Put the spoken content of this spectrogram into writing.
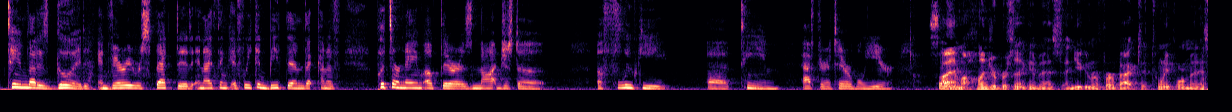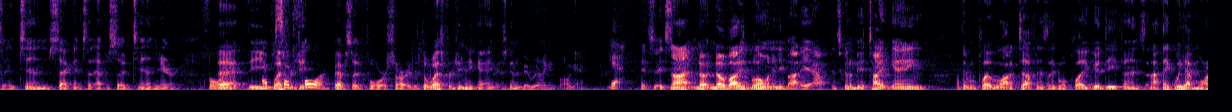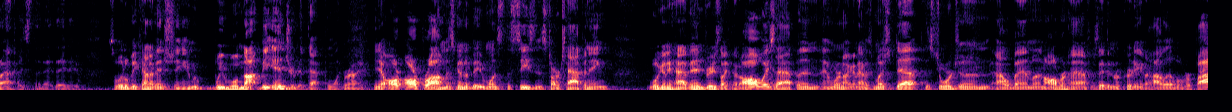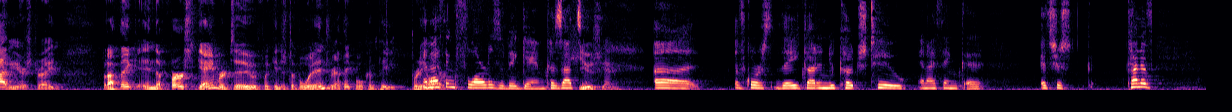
team that is good and very respected. And I think if we can beat them, that kind of puts our name up there as not just a a fluky uh, team after a terrible year. So I am hundred percent convinced, and you can refer back to twenty four minutes and ten seconds in episode ten here. Four. That the West Episode Virginia four. episode four, sorry, that the West Virginia game is going to be a really good ball game. yeah. It's it's not no, nobody's blowing anybody out. It's going to be a tight game. I think we'll play with a lot of toughness. I think we'll play good defense, and I think we have more athletes than they, they do. So it'll be kind of interesting, and we, we will not be injured at that point. Right. You know, our, our problem is going to be once the season starts happening, we're going to have injuries like that always happen, and we're not going to have as much depth as Georgia and Alabama and Auburn have because they've been recruiting at a high level for five years straight. But I think in the first game or two, if we can just avoid injury, I think we'll compete pretty well. And hard. I think Florida's a big game because that's a huge game. uh, of course, they got a new coach too, and I think uh, it's just kind of.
